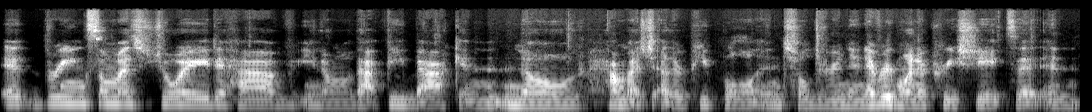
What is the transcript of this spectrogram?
it brings so much joy to have you know that feedback and know how much other people and children and everyone appreciates it and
